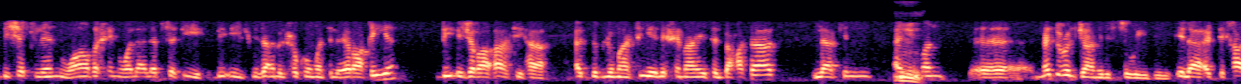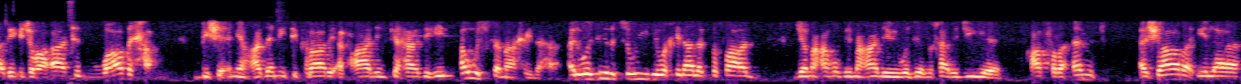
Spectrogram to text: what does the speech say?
بشكل واضح ولا لبس فيه بالتزام الحكومة العراقية بإجراءاتها الدبلوماسية لحماية البعثات لكن أيضا ندعو الجانب السويدي إلى اتخاذ إجراءات واضحة بشأن عدم تكرار أفعال كهذه أو السماح لها. الوزير السويدي وخلال اتصال جمعه بمعالي وزير الخارجية عصر أمس أشار إلى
